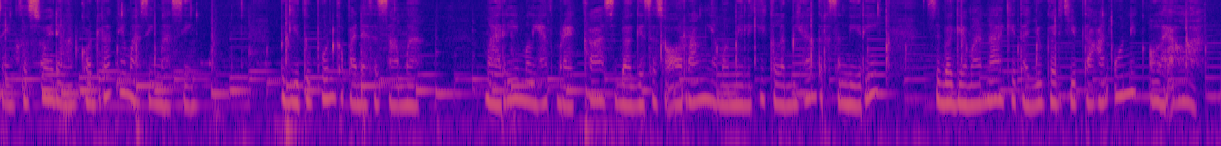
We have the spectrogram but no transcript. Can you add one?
yang sesuai dengan kodratnya masing-masing. Begitupun kepada sesama. Mari melihat mereka sebagai seseorang yang memiliki kelebihan tersendiri, sebagaimana kita juga diciptakan unik oleh Allah.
